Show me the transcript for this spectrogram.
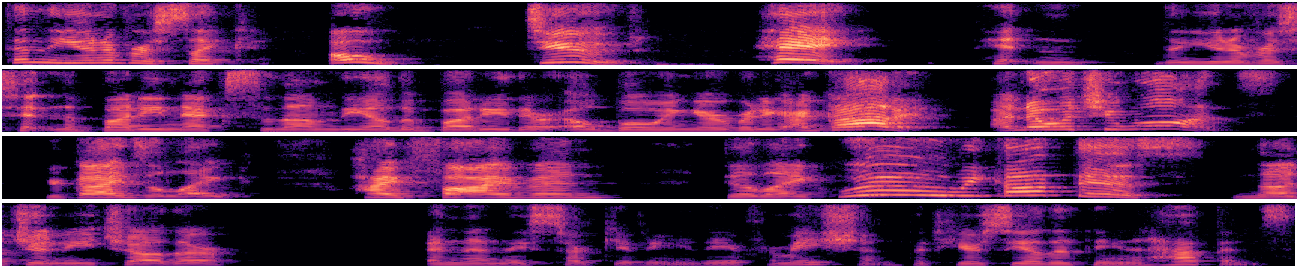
then the universe like, oh, dude, hey, hitting the universe hitting the buddy next to them, the other buddy, they're elbowing everybody. I got it. I know what you want. Your guides are like high fiving. They're like, woo, we got this, nudging each other. And then they start giving you the information. But here's the other thing that happens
